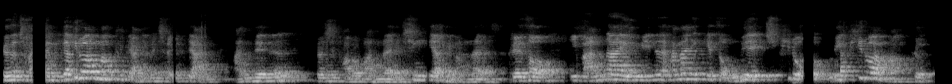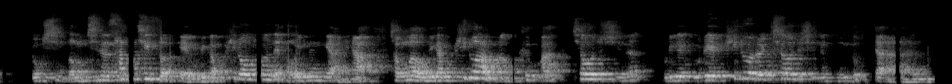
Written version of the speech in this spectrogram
그래서 자기가 필요한 만큼이 아니면 절대 안, 안 되는 그것이 바로 만나예요. 신기하게 만나였어요. 그래서 이 만나의 의미는 하나님께서 우리의 필요, 우리가 필요한 만큼 욕심 넘치는 사치스럽게 우리가 필요 없는 데 더 있는 게 아니라 정말 우리가 필요한 만큼만 채워주시는 우리의 우리의 필요를 채워주시는 공급자라는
